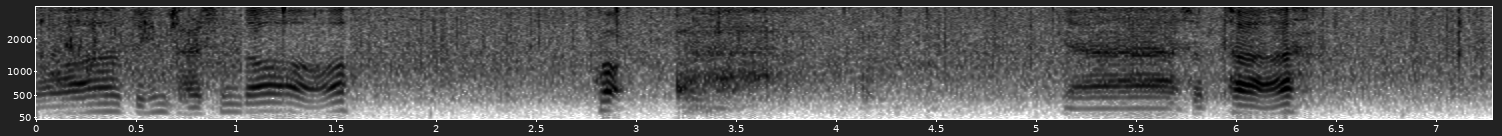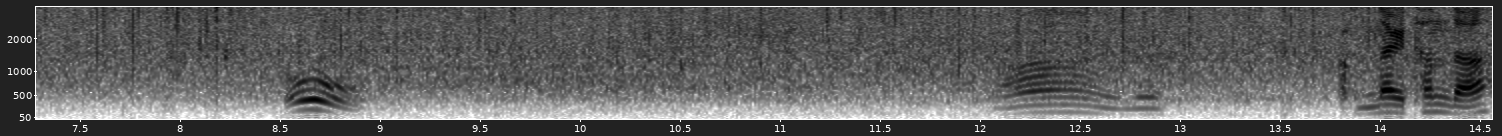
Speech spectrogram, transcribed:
와, 또 힘 잘 쓴다. 어. 야, 좋다. 오. 아, 이거 겁나게 턴다.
